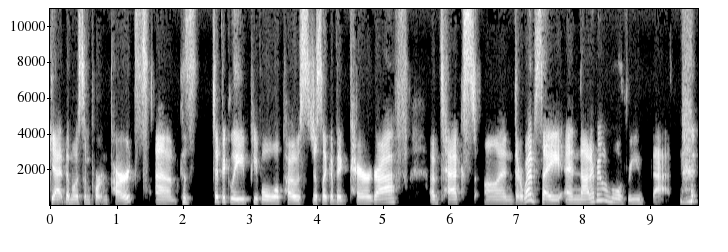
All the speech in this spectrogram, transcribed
get the most important parts because um, typically people will post just like a big paragraph of text on their website and not everyone will read that.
